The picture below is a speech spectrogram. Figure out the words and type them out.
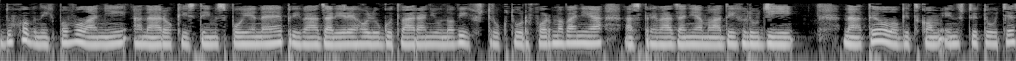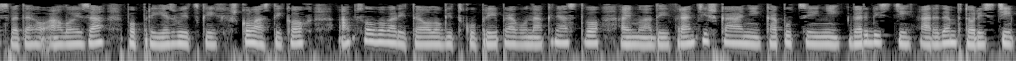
Duchovných povolaní a nároky s tým spojené privádzali rehoľu k utváraniu nových štruktúr formovania a sprevádzania mladých ľudí. Na Teologickom inštitúte svätého Alojza popri jezuitských školastikoch absolvovali teologickú prípravu na kňastvo aj mladí františkáni, kapucíni, verbisti a redemptoristi.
